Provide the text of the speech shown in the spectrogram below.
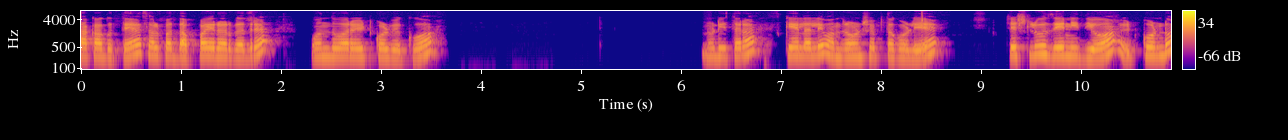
ಸಾಕಾಗುತ್ತೆ. ಸ್ವಲ್ಪ ದಪ್ಪ ಇರೋರ್ಗಾದರೆ ಒಂದೂವರೆ ಇಟ್ಕೊಳ್ಬೇಕು. ನೋಡಿ ಈ ಥರ ಸ್ಕೇಲಲ್ಲಿ ಒಂದು ರೌಂಡ್ ಶೇಪ್ ತಗೊಳ್ಳಿ. ಜಸ್ಟ್ ಲೂಸ್ ಏನಿದೆಯೋ ಇಟ್ಕೊಂಡು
